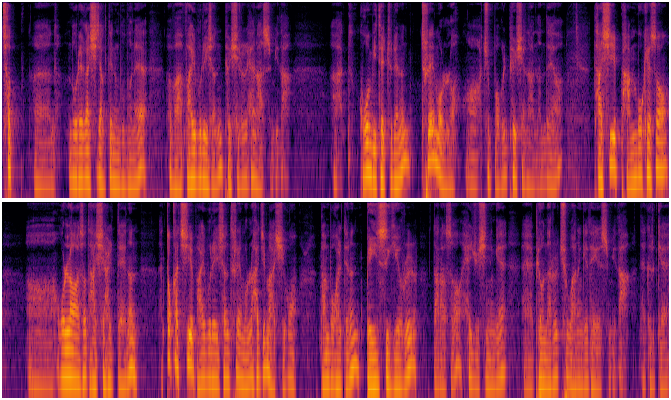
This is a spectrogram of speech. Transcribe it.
첫 어, 노래가 시작되는 부분에 바- 바이브레이션 표시를 해놨습니다. 아, 그 밑에 줄에는 트레몰로 어, 주법을 표시해 놨는데요. 다시 반복해서 어, 올라와서 다시 할 때는 똑같이 바이브레이션 트레몰로 하지 마시고 반복할 때는 베이스 기호를 따라서 해주시는 게 에, 변화를 추구하는 게 되겠습니다. 네, 그렇게 에,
